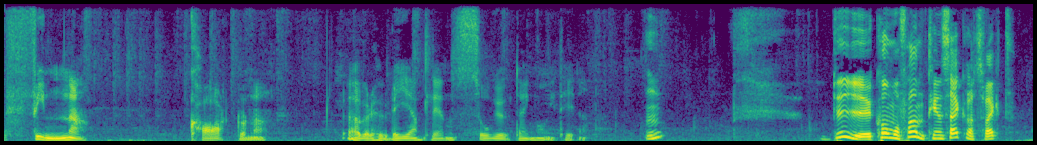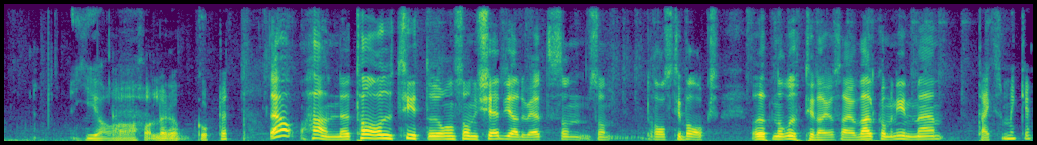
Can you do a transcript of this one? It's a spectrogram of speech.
finna kartorna över hur det egentligen såg ut en gång i tiden. Du kommer fram till en säkerhetsvakt. Jag håller upp kortet. Ja, han eh, tar ut sitt ur en sån kedja, du vet, som, som dras tillbaks. Och öppnar upp till dig och säger välkommen in ma'am. Tack så mycket,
